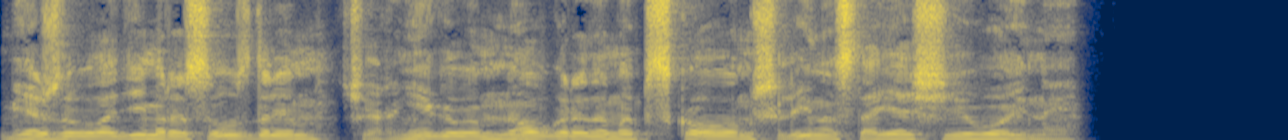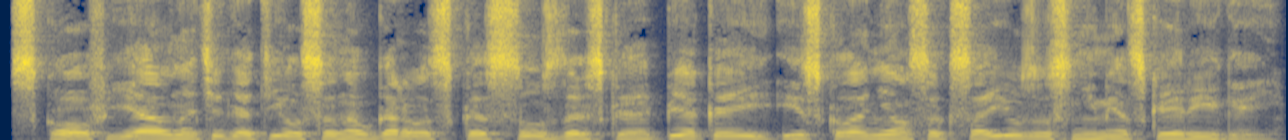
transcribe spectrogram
Между Владимиром Суздалем, Черниговым, Новгородом и Псковом шли настоящие войны. Псков явно тяготился новгородско-суздальской опекой и склонялся к союзу с немецкой Ригой.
